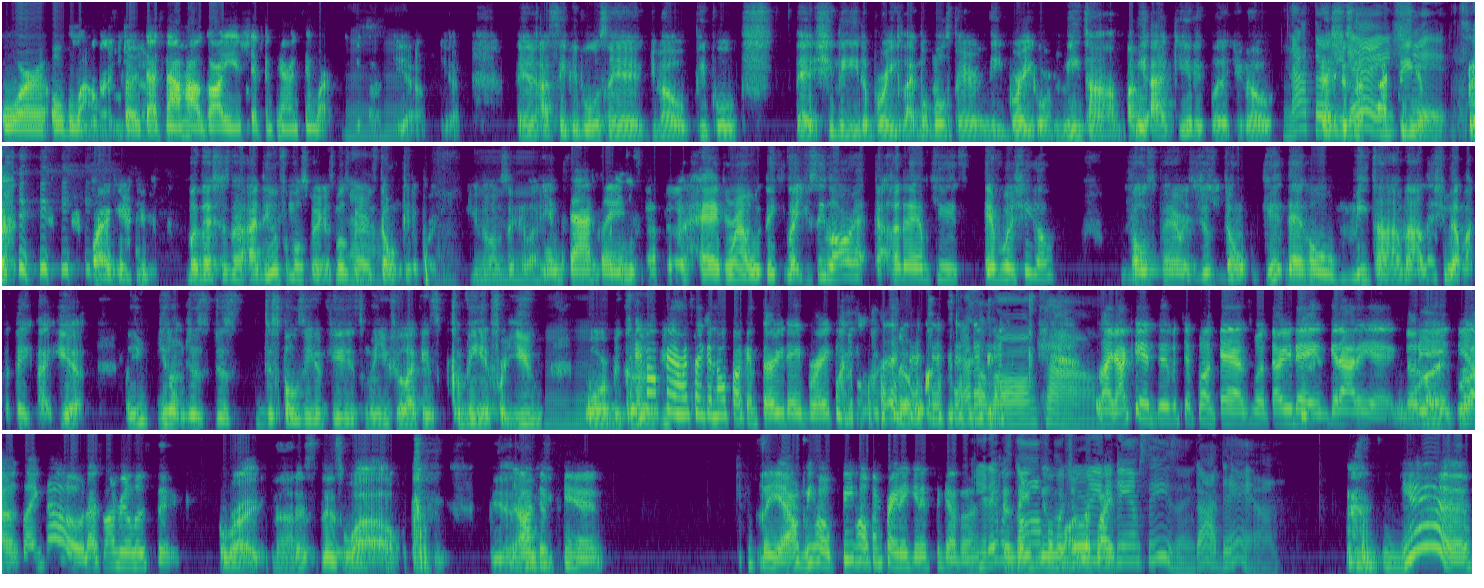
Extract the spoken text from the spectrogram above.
or overwhelmed because that's not how guardianship and parenting work. Mhm. Yeah, yeah. And I see people were saying, you know, people that she need a break, like what most parents need break or me time. I mean, I get it, but you know, Not That's 30 just not days. ideal. Shit. right. But that's just not ideal for most parents. Most parents don't get a break. You know what I'm saying? Like Exactly. It's not to hang around with they, like you see Laura got her damn kids everywhere she go. Most parents just don't get that whole me time. Now unless you have like a date night, yeah. But you, you don't just just dispose of your kids when you feel like it's convenient for you Mhm. or because Ain't no you, parent taking no fucking 30 day break. No. That's a long time. Like I can't deal with your punk ass for 30 days. Get out of here. Go to your Right, ATL. right. It's like, no, that's unrealistic. Right. Nah, that's that's wild. yeah, that I would be just can't. So yeah, we hope we hope and pray they get it together. yeah, they was 'cause gone do for look majority like- of the damn season. God damn. Yeah.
